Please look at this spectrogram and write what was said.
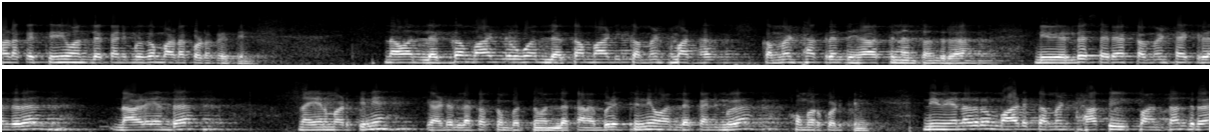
ಮಾಡಕತ್ತೀನಿ, ಒಂದು ಲೆಕ್ಕ ನಿಮಗೆ ಮಾಡಕ್ಕೆ ಕೊಡಕತ್ತೀನಿ ನಾ ಒಂದು ಲೆಕ್ಕ ಮಾಡಿ, ನೀವು ಒಂದು ಲೆಕ್ಕ ಮಾಡಿ ಕಮೆಂಟ್ ಮಾಡಿ ಕಮೆಂಟ್ ಹಾಕ್ರಿ ಅಂತ ಹೇಳ್ತೀನಿ ಅಂತಂದ್ರೆ, ನೀವು ಎಲ್ಲೇ ಸರಿಯಾಗಿ ಕಮೆಂಟ್ ಹಾಕ್ರಿ ಅಂದ್ರೆ, ನಾಳೆಯಿಂದ ನಾ ಏನು ಮಾಡ್ತೀನಿ ಎರಡು ಲೆಕ್ಕ ತೊಂಬತ್ತೀನಿ ಒಂದು ಲೆಕ್ಕ ಬಿಡಿಸ್ತೀನಿ, ಒಂದು ಲೆಕ್ಕ ನಿಮ್ಗೆ ಹೋಮ್ವರ್ಕ್ ಕೊಡ್ತೀನಿ. ನೀವು ಏನಾದರೂ ಮಾಡಿ ಕಮೆಂಟ್ ಹಾಕ್ಲಿಪ್ಪ ಅಂತಂದ್ರೆ,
